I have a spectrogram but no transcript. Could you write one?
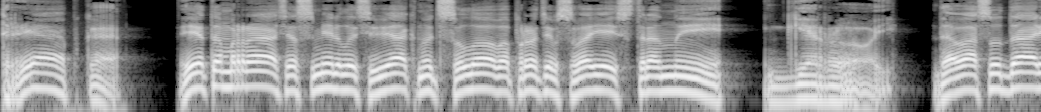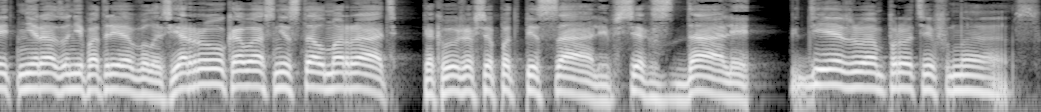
Тряпка!» И эта мразь осмелилась вякнуть слово против своей страны. Герой! Да вас ударить ни разу не потребовалось. Я рук о вас не стал марать, как вы уже все подписали, всех сдали. Где же вам против нас?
